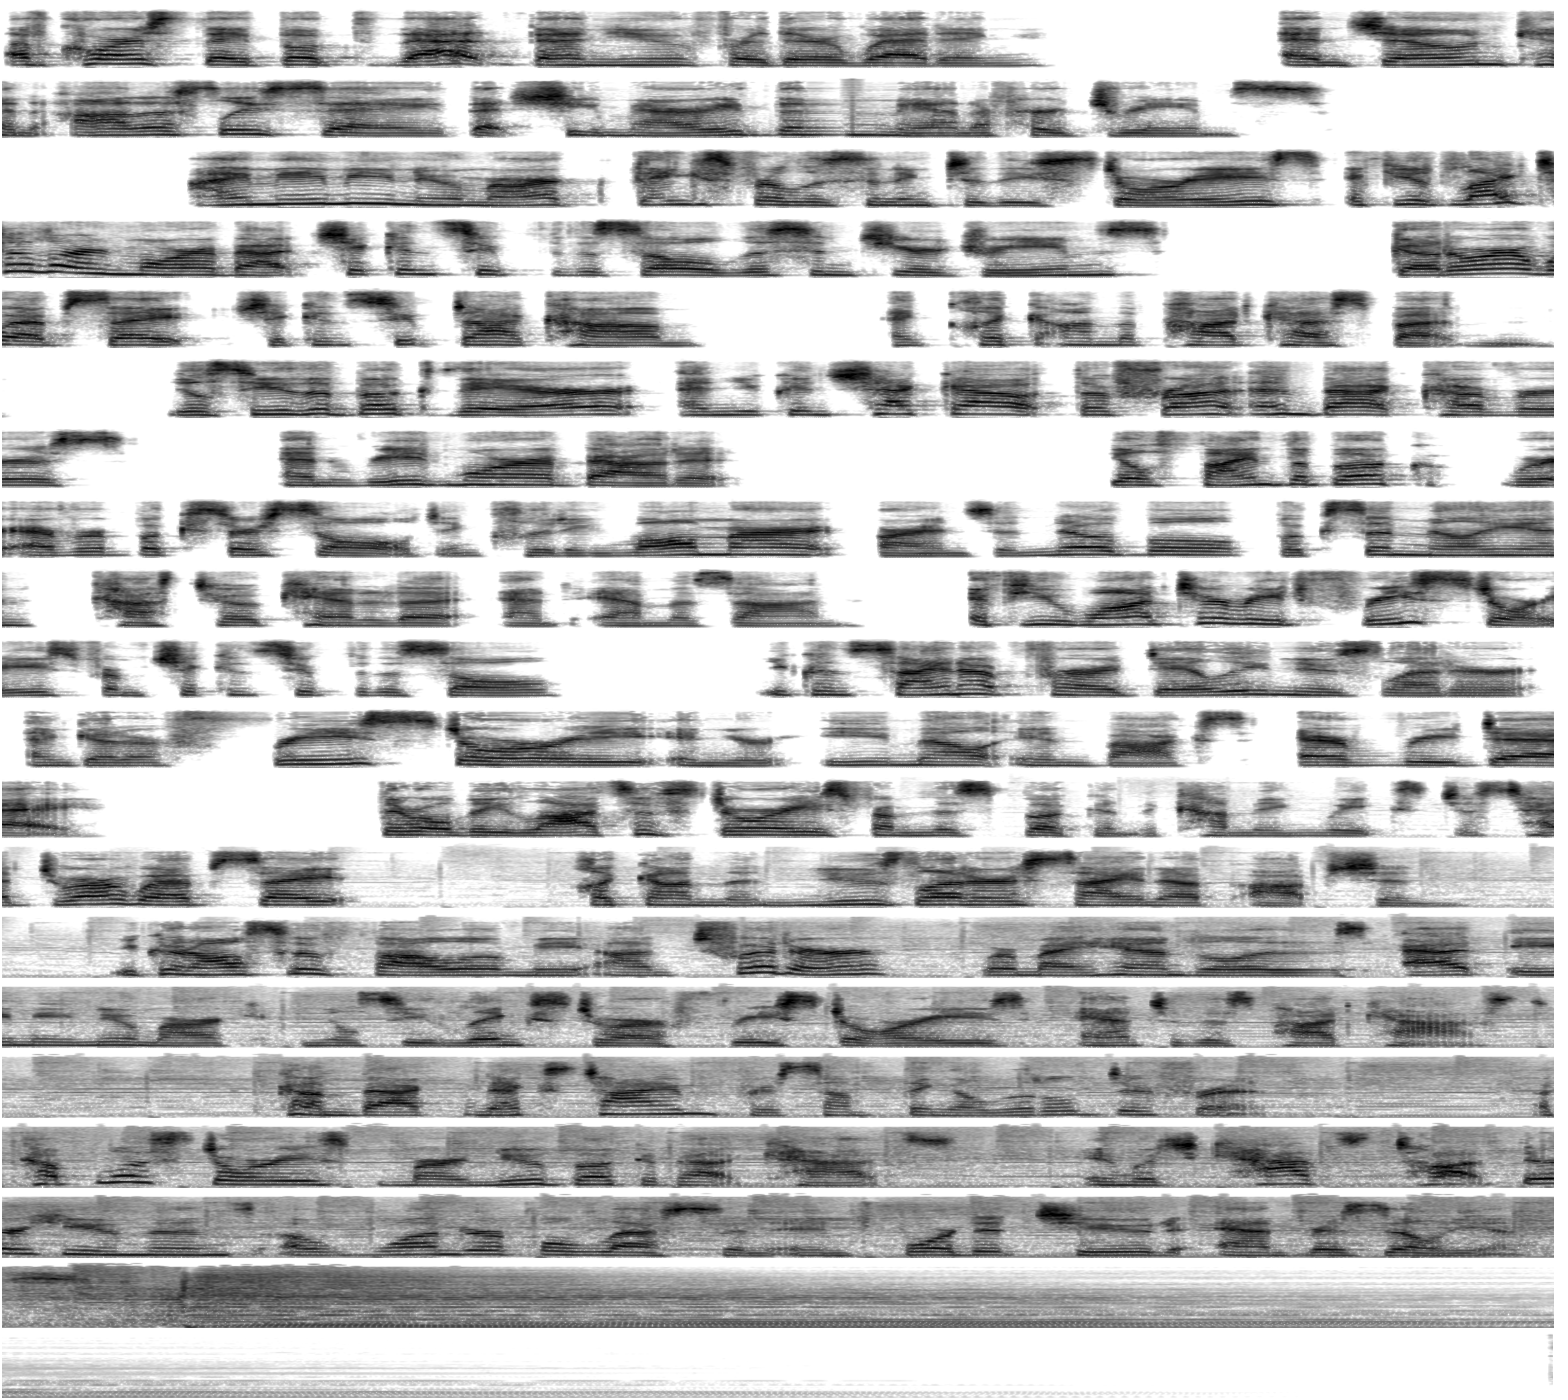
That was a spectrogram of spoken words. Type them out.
Of course, they booked that venue for their wedding, and Joan can honestly say that she married the man of her dreams. I'm Amy Newmark. Thanks for listening to these stories. If you'd like to learn more about Chicken Soup for the Soul, listen to your dreams, go to our website, chickensoup.com, and click on the podcast button. You'll see the book there, and you can check out the front and back covers and read more about it. You'll find the book wherever books are sold, including Walmart, Barnes & Noble, Books A Million, Costco Canada, and Amazon. If you want to read free stories from Chicken Soup for the Soul, you can sign up for our daily newsletter and get a free story in your email inbox every day. There will be lots of stories from this book in the coming weeks. Just head to our website, click on the newsletter sign up option. You can also follow me on Twitter, where my handle is at Amy Newmark, and you'll see links to our free stories and to this podcast. Come back next time for something a little different. A couple of stories from our new book about cats in which cats taught their humans a wonderful lesson in fortitude and resilience.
